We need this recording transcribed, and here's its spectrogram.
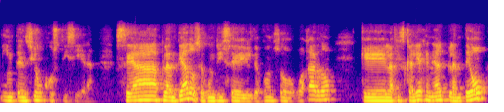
intención justiciera. Se ha planteado, según dice Ildefonso Guajardo, que la Fiscalía General planteó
